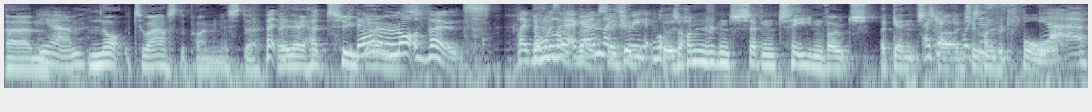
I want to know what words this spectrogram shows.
um, Yeah. not to oust the Prime Minister. But they, they had but two They had a lot of votes. Like They what was it again? votes. Like They three. did- what- It was 117 votes against Again- her and which is- 204. yeah.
